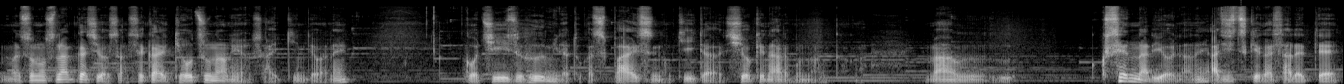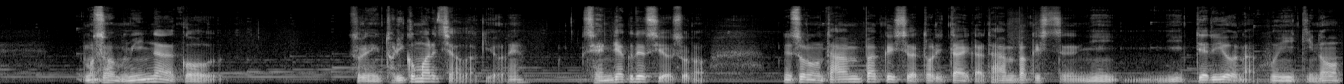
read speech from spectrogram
まあ、そのスナック菓子はさ世界共通なのよ最近ではね。こうチーズ風味だとかスパイスの効いた塩気のあるものなんかがまあ癖になるようなね味付けがされてもうそのみんながこうそれに取り込まれちゃうわけよね。戦略ですよその。でそのタンパク質が取りたいからタンパク質に似てるような雰囲気の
